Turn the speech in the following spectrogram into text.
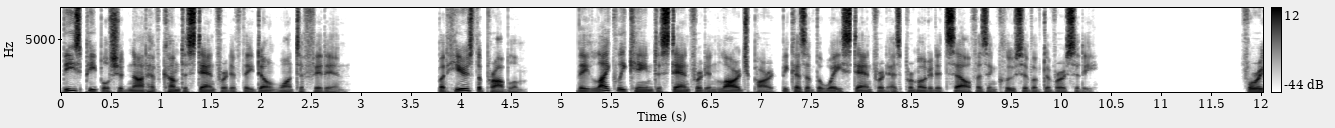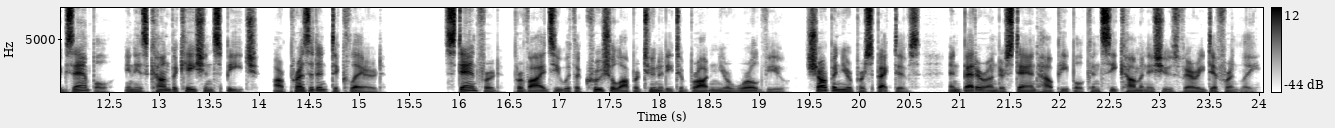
These people should not have come to Stanford if they don't want to fit in. But here's the problem. They likely came to Stanford in large part because of the way Stanford has promoted itself as inclusive of diversity. For example, in his convocation speech, our president declared Stanford provides you with a crucial opportunity to broaden your worldview, sharpen your perspectives, and better understand how people can see common issues very differently.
